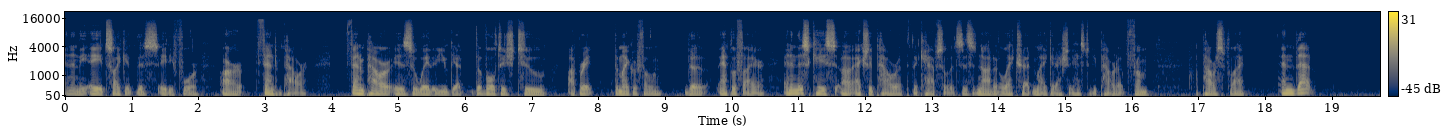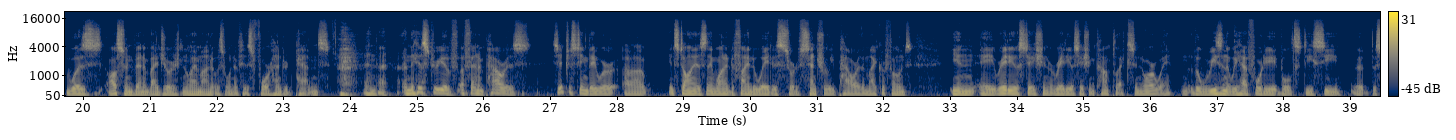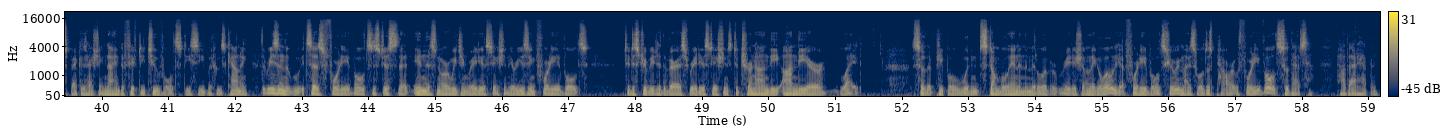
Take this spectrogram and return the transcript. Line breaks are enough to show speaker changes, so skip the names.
And then the eights, like this 84, are phantom power. Phantom power is a way that you get the voltage to operate the microphone, the amplifier, and in this case, uh, actually power up the capsule. It's, this is not an electret mic, it actually has to be powered up from a power supply. And that was also invented by George Neumann. It was one of his 400 patents. And, and the history of, of phantom power is, is interesting. They were uh, installing this and they wanted to find a way to sort of centrally power the microphones in a radio station or radio station complex in Norway. The reason that we have 48 volts DC, the, the, spec is actually 9 to 52 volts DC, but who's counting? The reason that it says 48 volts is just that in this Norwegian radio station, they were using 48 volts to distribute to the various radio stations to turn on the on the air light so that people wouldn't stumble in in the middle of a radio show and they go, well, we got 48 volts here, we might as well just power it with 48 volts. So that's how that happened.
